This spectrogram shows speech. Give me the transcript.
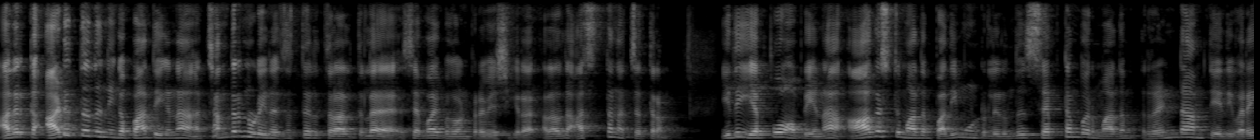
அதற்கு அடுத்தது நீங்கள் பார்த்தீங்கன்னா சந்திரனுடைய நட்சத்திரத்தில் செவ்வாய் பகவான் பிரவேசிக்கிறார். அதாவது அஸ்த நட்சத்திரம். இது எப்போ அப்படின்னா ஆகஸ்ட் மாதம் பதிமூன்றிலிருந்து செப்டம்பர் மாதம் ரெண்டாம் தேதி வரை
